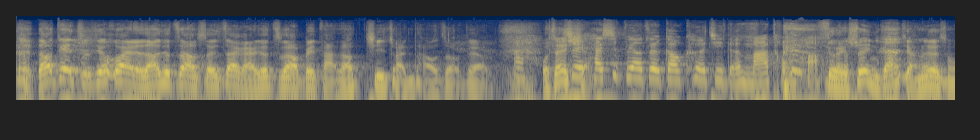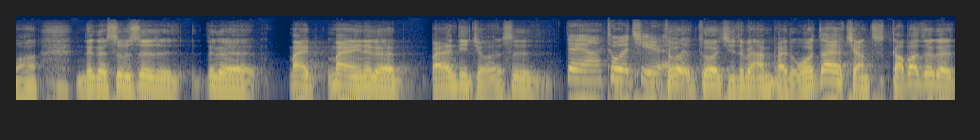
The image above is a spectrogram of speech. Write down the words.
然后电池就坏了，然后就只好升上来，就只好被打，然后弃船逃走这样。我在想，还是不要这个高科技的马桶好。对，所以你刚刚讲那个什么，那个是不是那个卖卖那个？白兰地酒的是，对啊，土耳其人，土土耳其这边安排的。我在讲，搞不好这个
